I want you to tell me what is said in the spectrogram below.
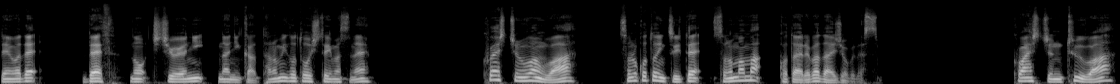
電話でベスの父親に何か頼み事をしていますね。Question 1はそのことについてそのまま答えれば大丈夫です。Question 2は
